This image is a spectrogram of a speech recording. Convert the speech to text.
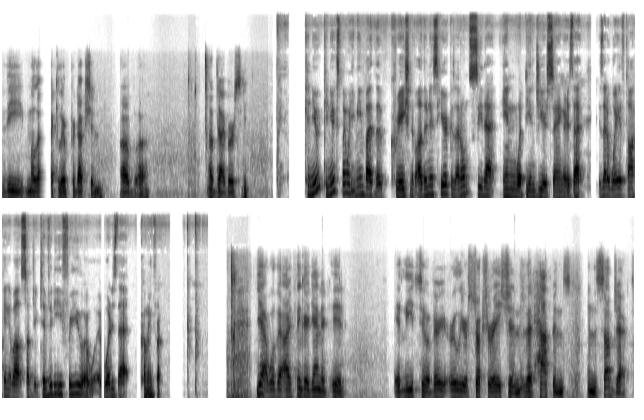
the molecular production of uh, of diversity. Can you can you explain what you mean by the creation of otherness here? Because I don't see that in what D&G are saying. Or is that is that a way of talking about subjectivity for you, or what is that coming from? Yeah, well, the, I think again it, it it leads to a very earlier structuration that happens in the subject,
